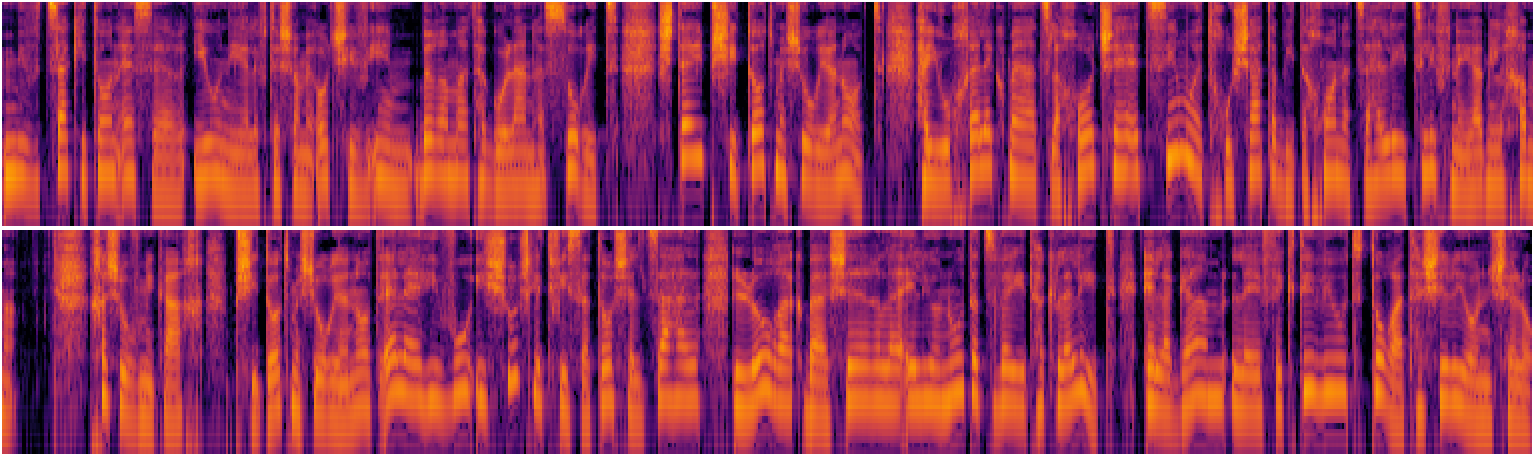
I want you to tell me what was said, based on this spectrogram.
מבצע קיטון 10, יוני 1970 ברמת הגולן הסורית, שתי פשיטות משוריינות, היו חלק מההצלחות שהעצימו את תחושת הביטחון הצה"לית לפני המלחמה. חשוב מכך, פשיטות משוריינות אלה היוו אישוש לתפיסתו של צה"ל לא רק באשר לעליונות הצבאית הכללית, אלא גם לאפקטיביות תורת השריון שלו.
